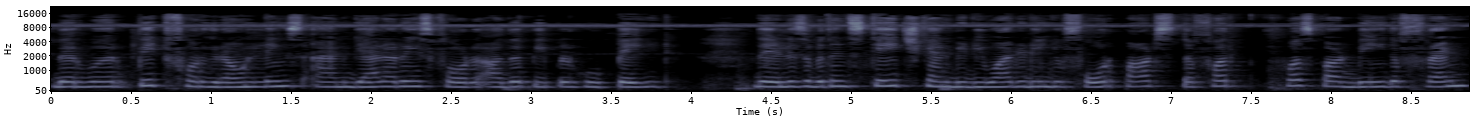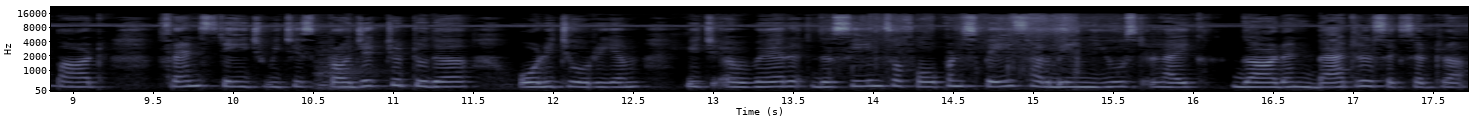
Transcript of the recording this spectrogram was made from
There were pit for groundlings and galleries for other people who paid. The Elizabethan stage can be divided into four parts. The fir- first part being the front part, front stage, which is projected to the auditorium, which uh, where the scenes of open space are being used, like garden, battles, etc.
